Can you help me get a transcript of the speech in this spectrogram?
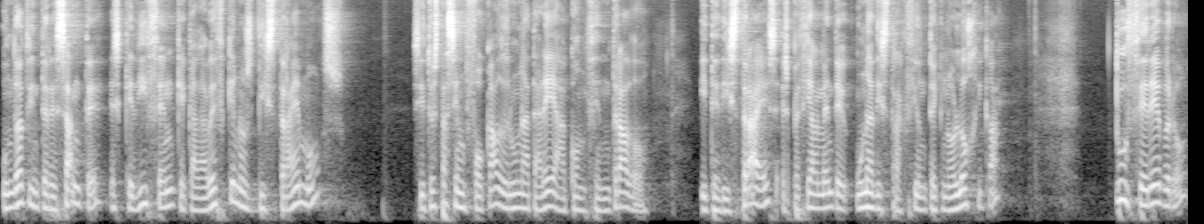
Un dato interesante es que dicen que cada vez que nos distraemos, si tú estás enfocado en una tarea, concentrado, y te distraes, especialmente una distracción tecnológica, tu cerebro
